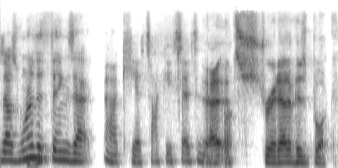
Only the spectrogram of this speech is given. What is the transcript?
because that was one of the mm-hmm. things that uh, Kiyosaki says in the that It's straight out of his book.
